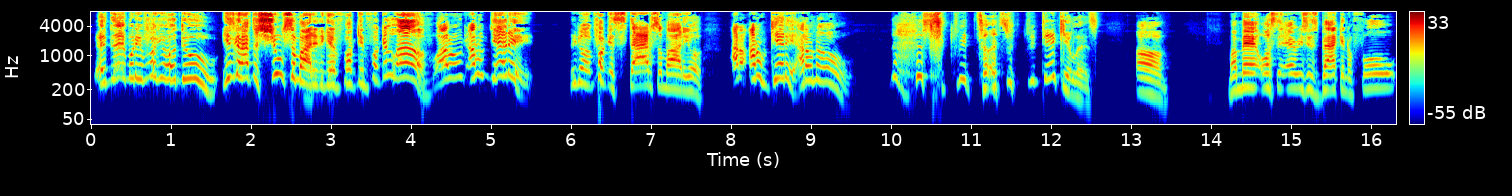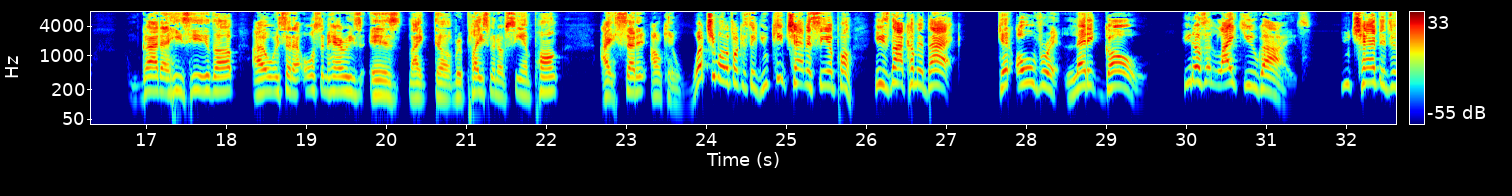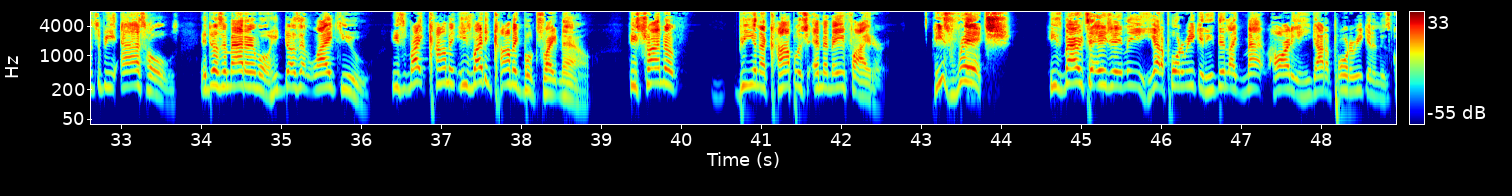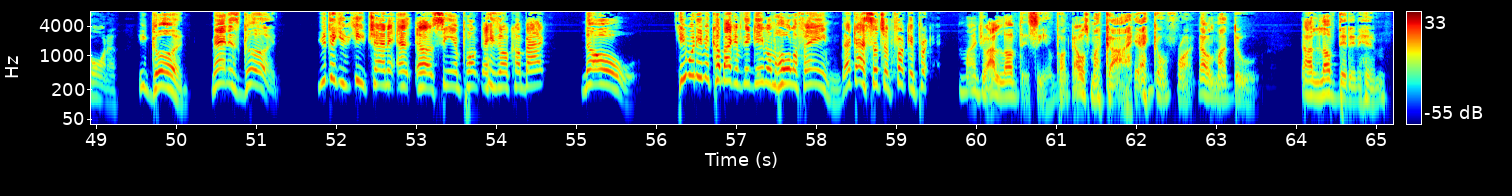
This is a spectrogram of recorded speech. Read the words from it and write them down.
And then what are you fucking gonna do? He's gonna have to shoot somebody to get fucking fucking love. I don't, I don't get it. You're gonna fucking stab somebody or I don't, I don't get it. I don't know. it's, it's ridiculous. Um, my man Austin Aries is back in the fold. I'm glad that he's healed up. I always said that Austin Aries is like the replacement of CM Punk. I said it. I don't care what you motherfuckers think. You keep chanting CM Punk. He's not coming back. Get over it. Let it go. He doesn't like you guys. You chanted just to be assholes. It doesn't matter anymore. He doesn't like you. He's write comic. He's writing comic books right now. He's trying to be an accomplished MMA fighter. He's rich. He's married to AJ Lee. He got a Puerto Rican. He did like Matt Hardy. He got a Puerto Rican in his corner. He good. Man is good. You think you keep chanting uh, uh CM Punk that he's gonna come back? No. He wouldn't even come back if they gave him Hall of Fame. That guy's such a fucking prick. Mind you, I loved it, CM Punk. That was my guy. I go front. That was my dude. I loved it in him.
